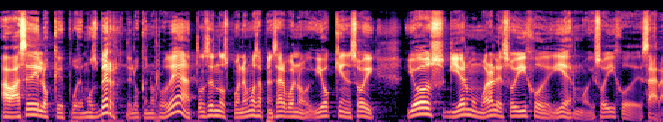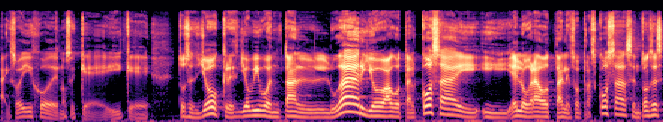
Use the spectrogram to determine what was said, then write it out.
a base de lo que podemos ver, de lo que nos rodea. Entonces nos ponemos a pensar, bueno, yo quién soy yo, Guillermo Morales, soy hijo de Guillermo, y soy hijo de Sara, y soy hijo de no sé qué, y que... Entonces yo, yo vivo en tal lugar y yo hago tal cosa y, he logrado tales otras cosas. Entonces,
